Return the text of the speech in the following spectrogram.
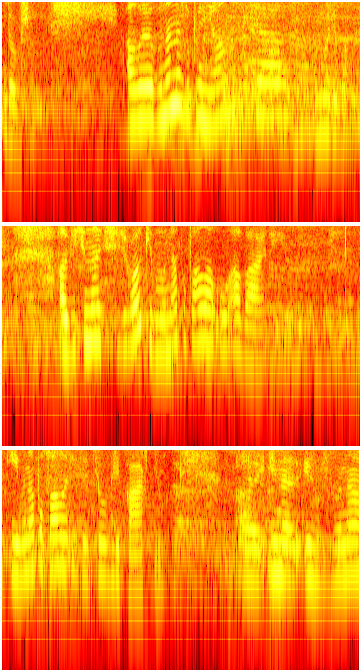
довша. Але вона не зупинялася малювання. А в 18 років вона попала у аварію. І вона попала із-за цього в лікарню. Е, і вона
